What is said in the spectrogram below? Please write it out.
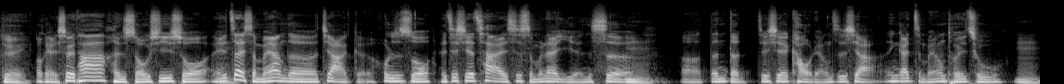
对，OK，所以他很熟悉说，诶，在什么样的价格，或者是说，诶，这些菜是什么样的颜色，嗯。啊、呃，等等这些考量之下，应该怎么样推出嗯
